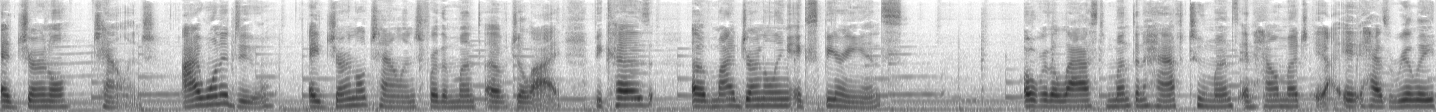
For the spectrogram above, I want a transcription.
a journal challenge. I want to do a journal challenge for the month of July because of my journaling experience over the last month and a half, two months, and how much it, has really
